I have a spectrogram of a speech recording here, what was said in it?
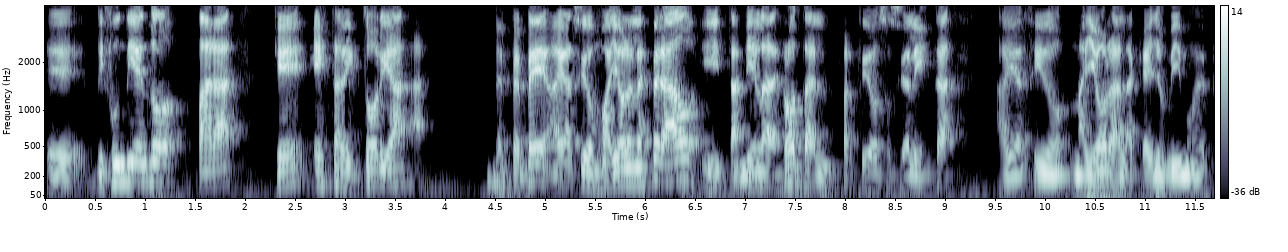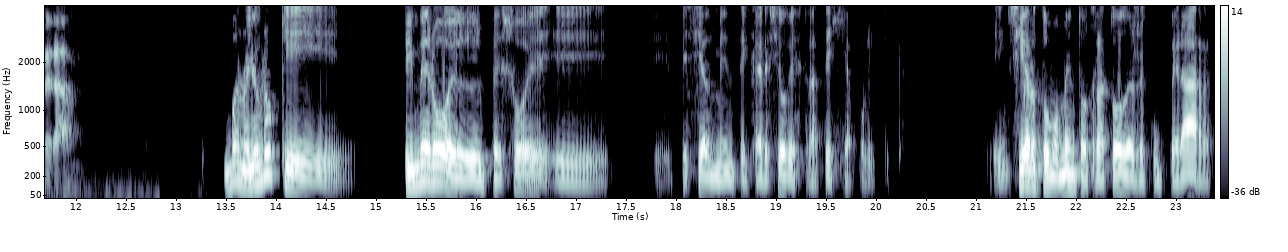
eh, difundiendo para que esta victoria del PP haya sido mayor de lo esperado y también la derrota del Partido Socialista haya sido mayor a la que ellos mismos esperaban? Bueno, yo creo que primero el PSOE eh, especialmente careció de estrategia política. En cierto momento trató de recuperar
